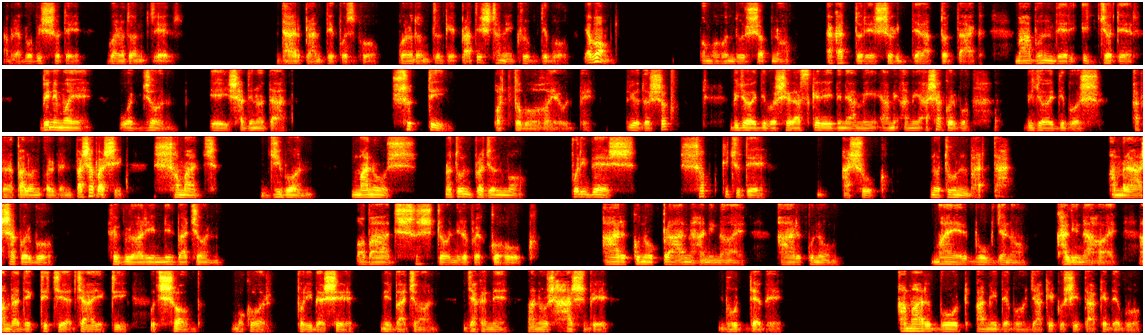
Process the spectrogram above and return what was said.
আমরা ভবিষ্যতে গণতন্ত্রের ধার প্রান্তে পৌঁছব, গণতন্ত্রকে প্রাতিষ্ঠানিক রূপ দেব এবং বঙ্গবন্ধুর স্বপ্ন একাত্তরের শহীদদের আত্মত্যাগ, মা বোনদের ইজ্জতের বিনিময়ে অর্জন, এই স্বাধীনতা সত্যি অর্থবহ হয়ে উঠবে। প্রিয় দর্শক বিজয় দিবসের আজকের এই দিনে আমি আমি আমি আশা করব বিজয় দিবস আপনারা পালন করবেন। পাশাপাশি সমাজ, জীবন, মানুষ, নতুন প্রজন্ম, পরিবেশ সব কিছুতে আসুক নতুন বার্তা। আমরা আশা করব ফেব্রুয়ারির নির্বাচন অবাধ, সুষ্ঠু, নিরপেক্ষ হোক। আর কোনো প্রাণহানি নয়, আর কোনো মায়ের বুক যেন খালি না হয়। আমরা দেখতে চাই একটি উৎসব, মুখর পরিবেশে নির্বাচন, যেখানে মানুষ হাসবে, ভোট দেবে। আমার ভোট আমি দেব, যাকে খুশি তাকে দেব।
